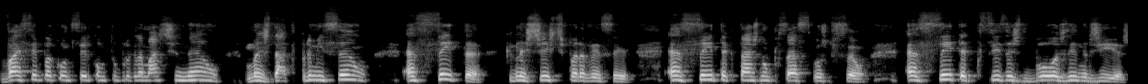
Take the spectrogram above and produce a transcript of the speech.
Vai sempre acontecer como tu programaste? Não, mas dá-te permissão. Aceita que nasceste para vencer. Aceita que estás num processo de construção. Aceita que precisas de boas energias.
